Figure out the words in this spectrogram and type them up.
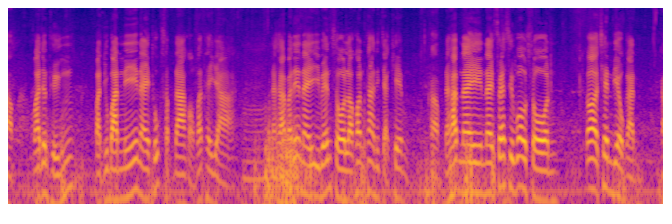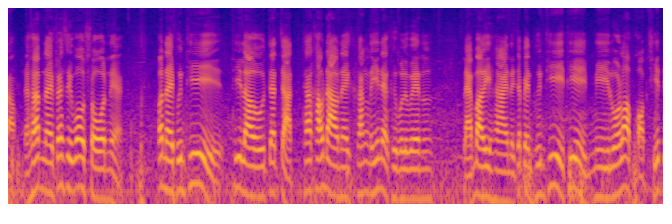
ครับ มาจนถึงปัจจุบันนี้ในทุกสัปดาห์ของพัทยาอืมนะครับอันนี้ในอีเวนต์โซนเราค่อนข้างที่จะเข้มครับ นะครับในในเฟสติวัลโซนก็เช่นเดียวกันครับ นะครับในเฟสติวัลโซนเนี่ยเพราะในพื้นที่ที่เราจะจัดถ้าเขาดาวน์ในครั้งนี้เนี่ยคือบริเวณแหลมบารีไฮเนี่ยจะเป็นพื้นที่ที่มีรั้วรอบขอบชิด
